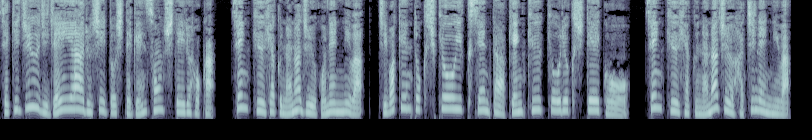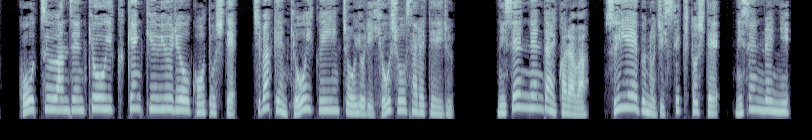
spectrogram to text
赤十字 JRC として現存しているほか、1975年には千葉県特殊教育センター研究協力指定校、1978年には交通安全教育研究有料校として千葉県教育委員長より表彰されている。2000年代からは、水泳部の実績として、2000年に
